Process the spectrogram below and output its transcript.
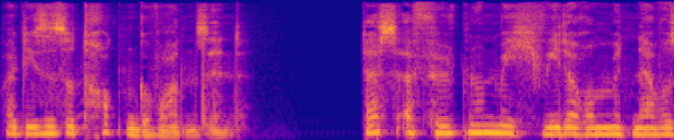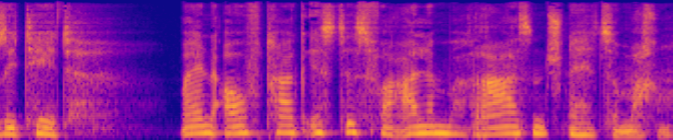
weil diese so trocken geworden sind. Das erfüllt nun mich wiederum mit Nervosität. Mein Auftrag ist es, vor allem rasend schnell zu machen.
